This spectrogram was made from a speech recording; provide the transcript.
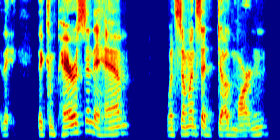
the, the comparison to him when someone said Doug Martin,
